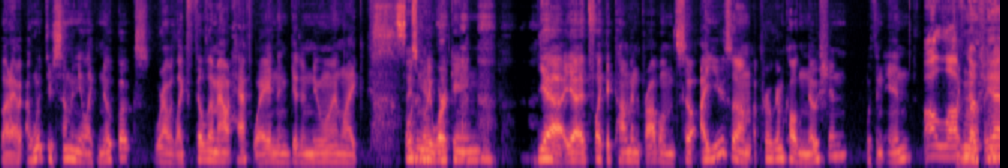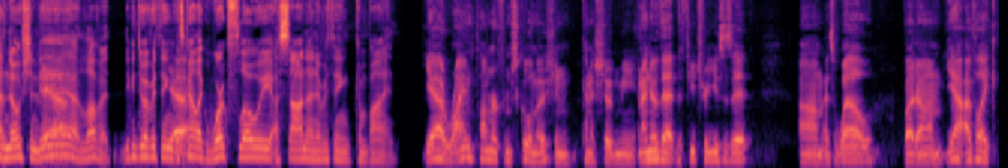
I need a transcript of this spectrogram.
But I, I went through so many like notebooks where I would like fill them out halfway and then get a new one like Same wasn't here. really working. Yeah, yeah, it's like a common problem. So I use um a program called Notion with an N. Oh, love like no, Notion, yeah, Notion, yeah, yeah, yeah. yeah, I love it. You can do everything. It's kind of like workflowy, Asana, and everything combined. Yeah, Ryan Plummer from School of Motion kind of showed me, and I know that the Futur uses it um, as well. But um, yeah, I've like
